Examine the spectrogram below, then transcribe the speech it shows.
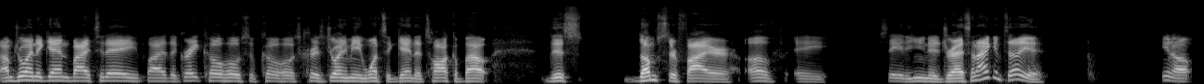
I'm joined again by today by the great co-host of co-host Chris, joining me once again to talk about this dumpster fire of a State of the Union address. And I can tell you, you know,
